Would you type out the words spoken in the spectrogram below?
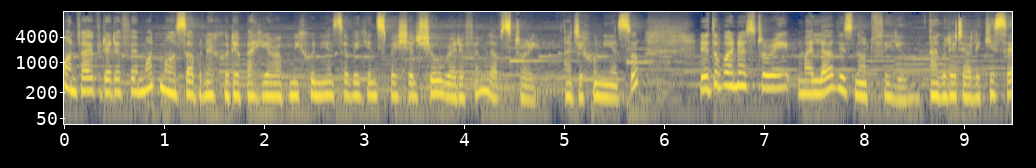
point five red F এমত মই আছোঁ আপোনাৰ সৈতে পাহি আৰু আপুনি শুনি আছে weekend special show' red F M love story আজি শুনি আছোঁ ঋতুপৰ্ণাৰ story my love is not for you আগলৈ তেওঁ লিখিছে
